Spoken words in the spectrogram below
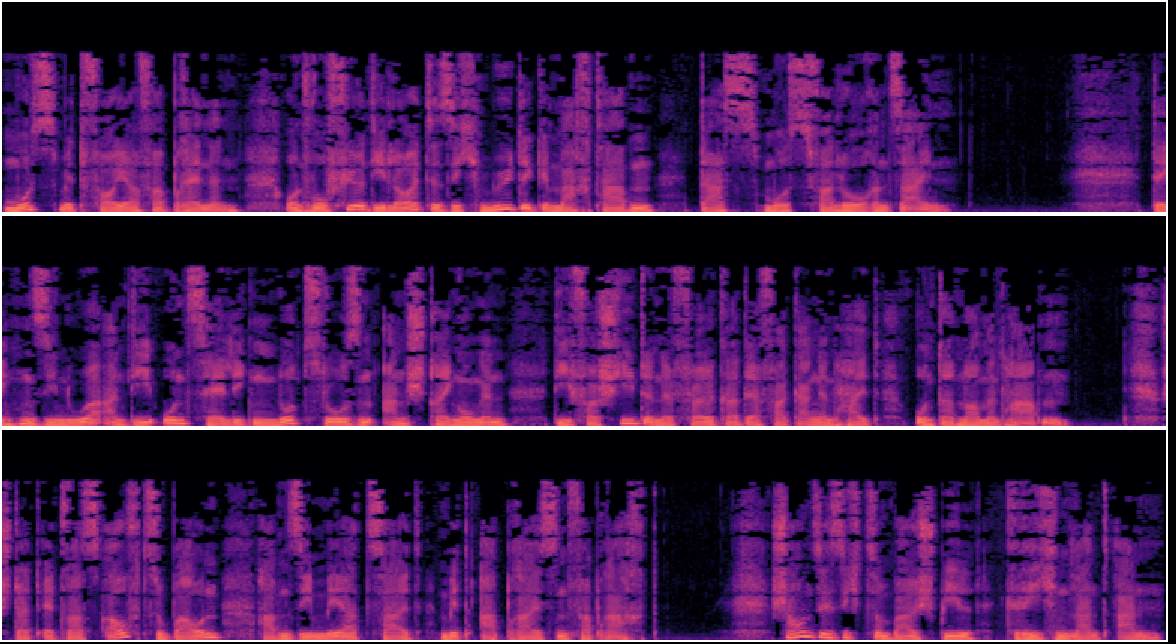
muss mit Feuer verbrennen, und wofür die Leute sich müde gemacht haben, das muss verloren sein. Denken Sie nur an die unzähligen nutzlosen Anstrengungen, die verschiedene Völker der Vergangenheit unternommen haben. Statt etwas aufzubauen, haben sie mehr Zeit mit Abreißen verbracht. Schauen Sie sich zum Beispiel Griechenland an.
